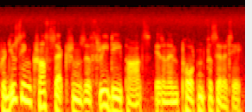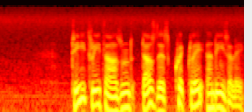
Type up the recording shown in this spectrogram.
Producing cross-sections of 3D parts is an important facility. T3000 does this quickly and easily.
